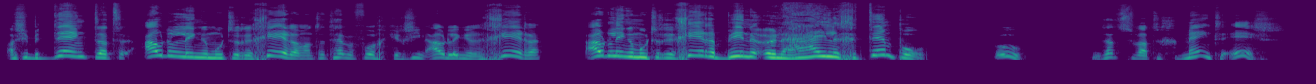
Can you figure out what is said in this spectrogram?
als je bedenkt dat ouderlingen moeten regeren, want dat hebben we vorige keer gezien, ouderlingen regeren. Ouderlingen moeten regeren binnen een heilige tempel. Oeh, dat is wat de gemeente is.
